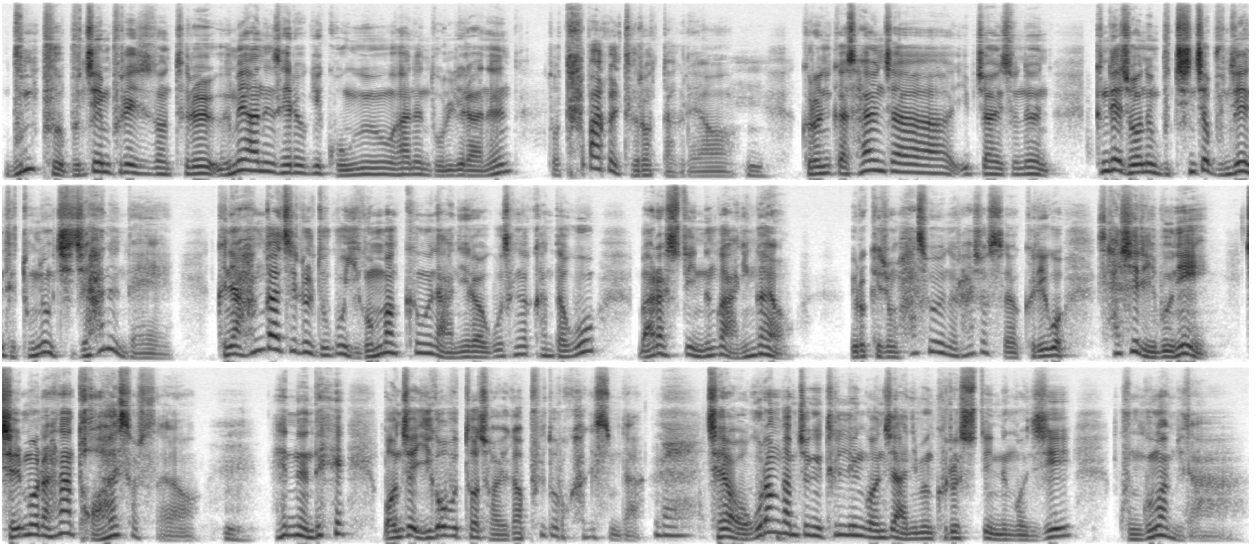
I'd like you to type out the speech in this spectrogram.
문프 문재인 프레지던트를 음해하는 세력이 공유하는 논리라는 또 타박을 들었다 그래요. 음. 그러니까 사연자 입장에서는 근데 저는 진짜 문재인 대통령 지지하는데 그냥 한 가지를 두고 이것만큼은 아니라고 생각한다고 말할 수도 있는 거 아닌가요? 이렇게 좀 하소연을 하셨어요. 그리고 사실 이분이 질문을 하나 더 했었어요. 음. 했는데 먼저 이거부터 저희가 풀도록 하겠습니다. 네. 제가 억울한 감정이 틀린 건지 아니면 그럴 수도 있는 건지 궁금합니다.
